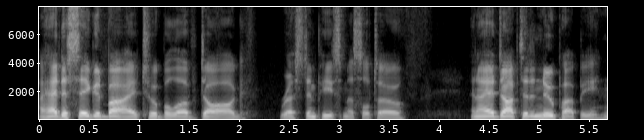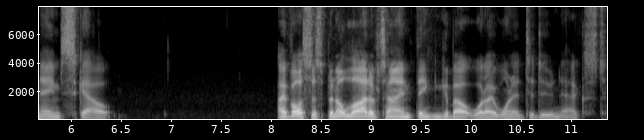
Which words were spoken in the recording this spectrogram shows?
I had to say goodbye to a beloved dog, rest in peace, Mistletoe, and I adopted a new puppy named Scout. I've also spent a lot of time thinking about what I wanted to do next.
